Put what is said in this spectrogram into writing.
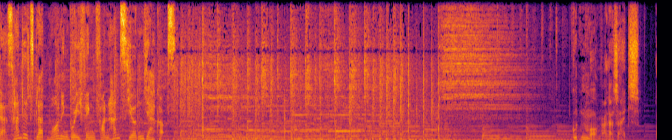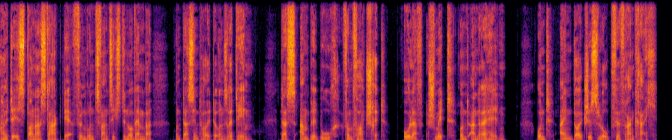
Das Handelsblatt Morning Briefing von Hans-Jürgen Jakobs Guten Morgen allerseits. Heute ist Donnerstag, der 25. November, und das sind heute unsere Themen. Das Ampelbuch vom Fortschritt. Olaf Schmidt und andere Helden. Und ein deutsches Lob für Frankreich.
